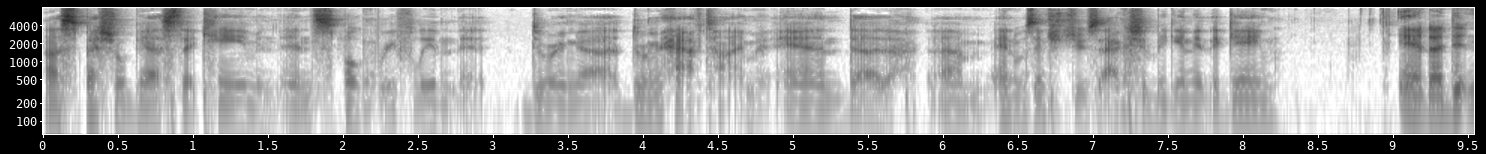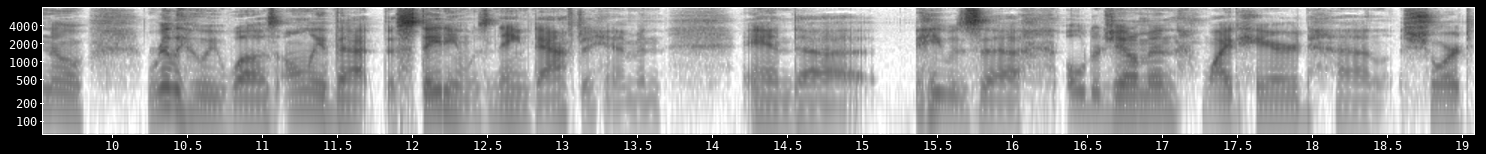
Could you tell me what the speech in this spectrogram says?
a special guest that came and, and spoke briefly in, during uh, during halftime, and uh, um, and was introduced actually beginning of the game. And I didn't know really who he was, only that the stadium was named after him, and and uh, he was uh, older gentleman, white-haired, uh, short,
